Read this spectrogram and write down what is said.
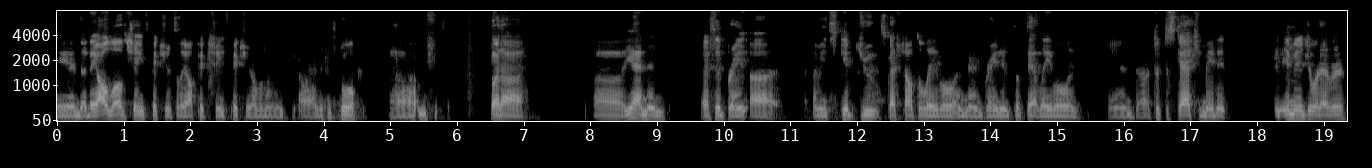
and uh, they all love Shane's picture, so they all picked Shane's picture over mine. Uh, this is cool. Um, but uh, uh, yeah, and then like I said, Brain. Uh, I mean, Skip drew sketched out the label, and then Brandon took that label and and uh, took the sketch and made it an image or whatever.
